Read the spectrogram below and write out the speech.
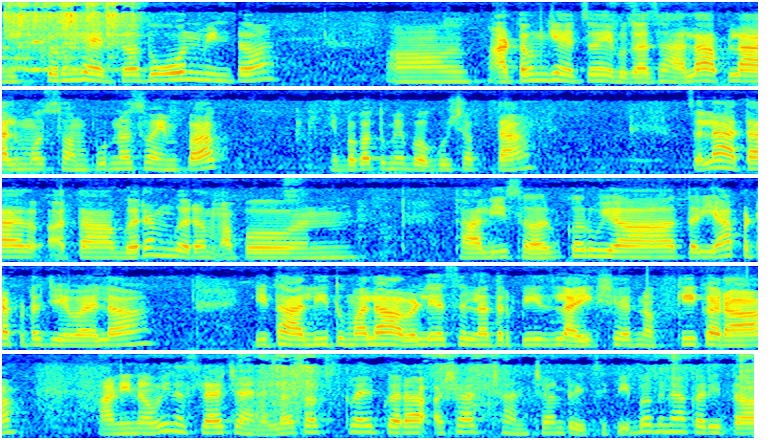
मिक्स करून घ्यायचं. दोन मिनटं आटवून घ्यायचं. हे बघा झाला आपला ऑलमोस्ट संपूर्ण स्वयंपाक. हे बघा तुम्ही बघू शकता. चला आता आता गरम गरम आपण थाली सर्व करूया. तर या पटापट जेवायला. ही थाली तुम्हाला आवडली असेल ना तर प्लीज लाईक शेअर नक्की करा. आणि नवीन असल्या चॅनलला सबस्क्राईब करा. अशा छान छान रेसिपी बघण्याकरिता.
